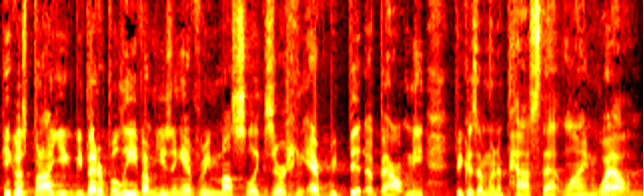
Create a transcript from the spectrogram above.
He goes, but I, you, you better believe I'm using every muscle, exerting every bit about me because I'm going to pass that line well.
